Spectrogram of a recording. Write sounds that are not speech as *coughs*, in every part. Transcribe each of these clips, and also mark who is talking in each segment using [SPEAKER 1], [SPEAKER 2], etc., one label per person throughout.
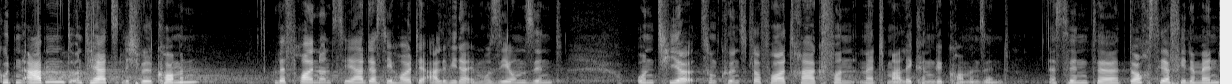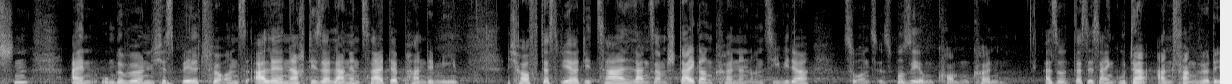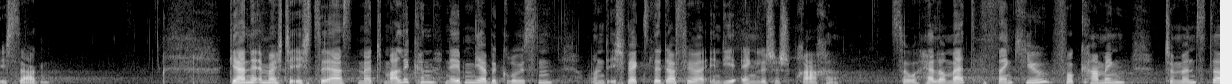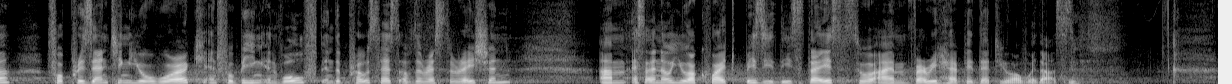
[SPEAKER 1] Guten Abend und herzlich willkommen. Wir freuen uns sehr, dass Sie heute alle wieder im Museum sind und hier zum Künstlervortrag von Matt Mulliken gekommen sind. Es sind äh, doch sehr viele Menschen, ein ungewöhnliches Bild für uns alle nach dieser langen Zeit der Pandemie. Ich hoffe, dass wir die Zahlen langsam steigern können und Sie wieder zu uns ins Museum kommen können. Also das ist ein guter Anfang, würde ich sagen. Gerne möchte ich zuerst Matt Mulliken neben mir begrüßen und ich wechsle dafür in die englische Sprache. So, hello, Matt. Thank you for coming to Münster, for presenting your work, and for being involved in the process of the restoration. Um, as I know you are quite busy these days, so I'm very happy that you are with us.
